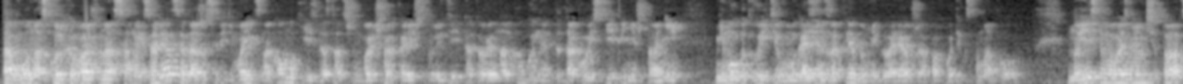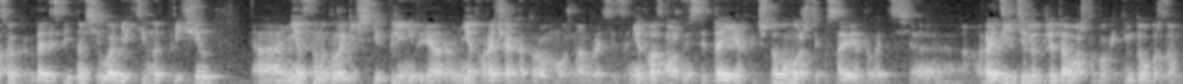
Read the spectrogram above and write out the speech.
того, насколько важна самоизоляция, даже среди моих знакомых есть достаточно большое количество людей, которые напуганы до такой степени, что они не могут выйти в магазин за хлебом, не говоря уже о походе к стоматологу. Но если мы возьмем ситуацию, когда действительно в силу объективных причин а, нет стоматологических клиник рядом, нет врача, к которому можно обратиться, нет возможности доехать, что вы можете посоветовать э, родителю для того, чтобы каким-то образом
